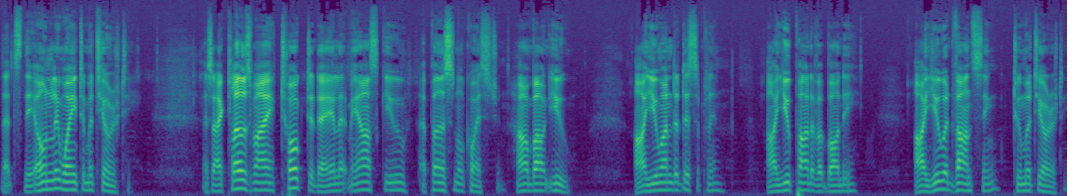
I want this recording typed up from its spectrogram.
That's the only way to maturity. As I close my talk today, let me ask you a personal question. How about you? Are you under discipline? Are you part of a body? Are you advancing to maturity?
